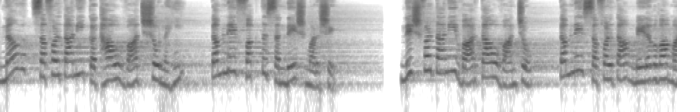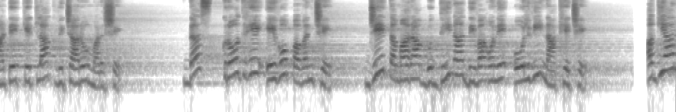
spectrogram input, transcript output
નવ, સફળતાની કથાઓ વાંચશો નહીં, તમને ફક્ત સંદેશ મળશે. નિષ્ફળતાની વાર્તાઓ વાંચો, તમને સફળતા મેળવવા માટે કેટલાક વિચારો મળશે. દસ, ક્રોધ હે એવો પવન છે જે તમારા બુદ્ધિના દીવાઓને ઓલવી નાખે છે. અગિયાર,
